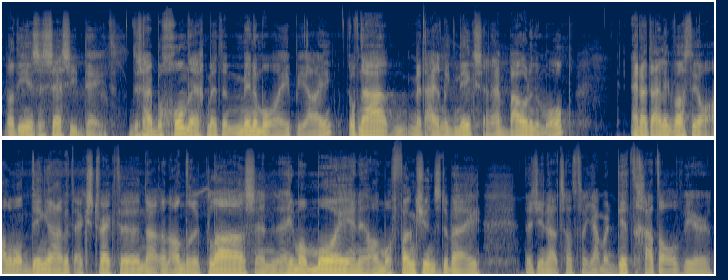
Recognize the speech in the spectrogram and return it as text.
wat hij in zijn sessie deed. Dus hij begon echt met een minimal API. Of na, met eigenlijk niks. En hij bouwde hem op. En uiteindelijk was hij al allemaal dingen aan het extracten naar een andere klas. En helemaal mooi en allemaal functions erbij. Dat je inderdaad zat van, ja, maar dit gaat alweer,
